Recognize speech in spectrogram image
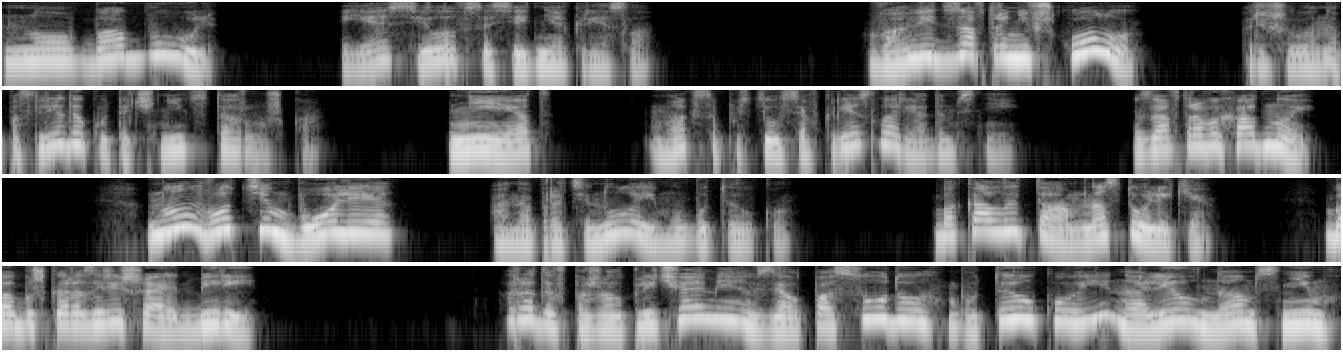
«Но, бабуль...» Я села в соседнее кресло. «Вам ведь завтра не в школу?» Решила напоследок уточнить старушка. «Нет». Макс опустился в кресло рядом с ней. «Завтра выходной». «Ну вот тем более». Она протянула ему бутылку. «Бокалы там, на столике. Бабушка разрешает, бери». Радов пожал плечами, взял посуду, бутылку и налил нам с ним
